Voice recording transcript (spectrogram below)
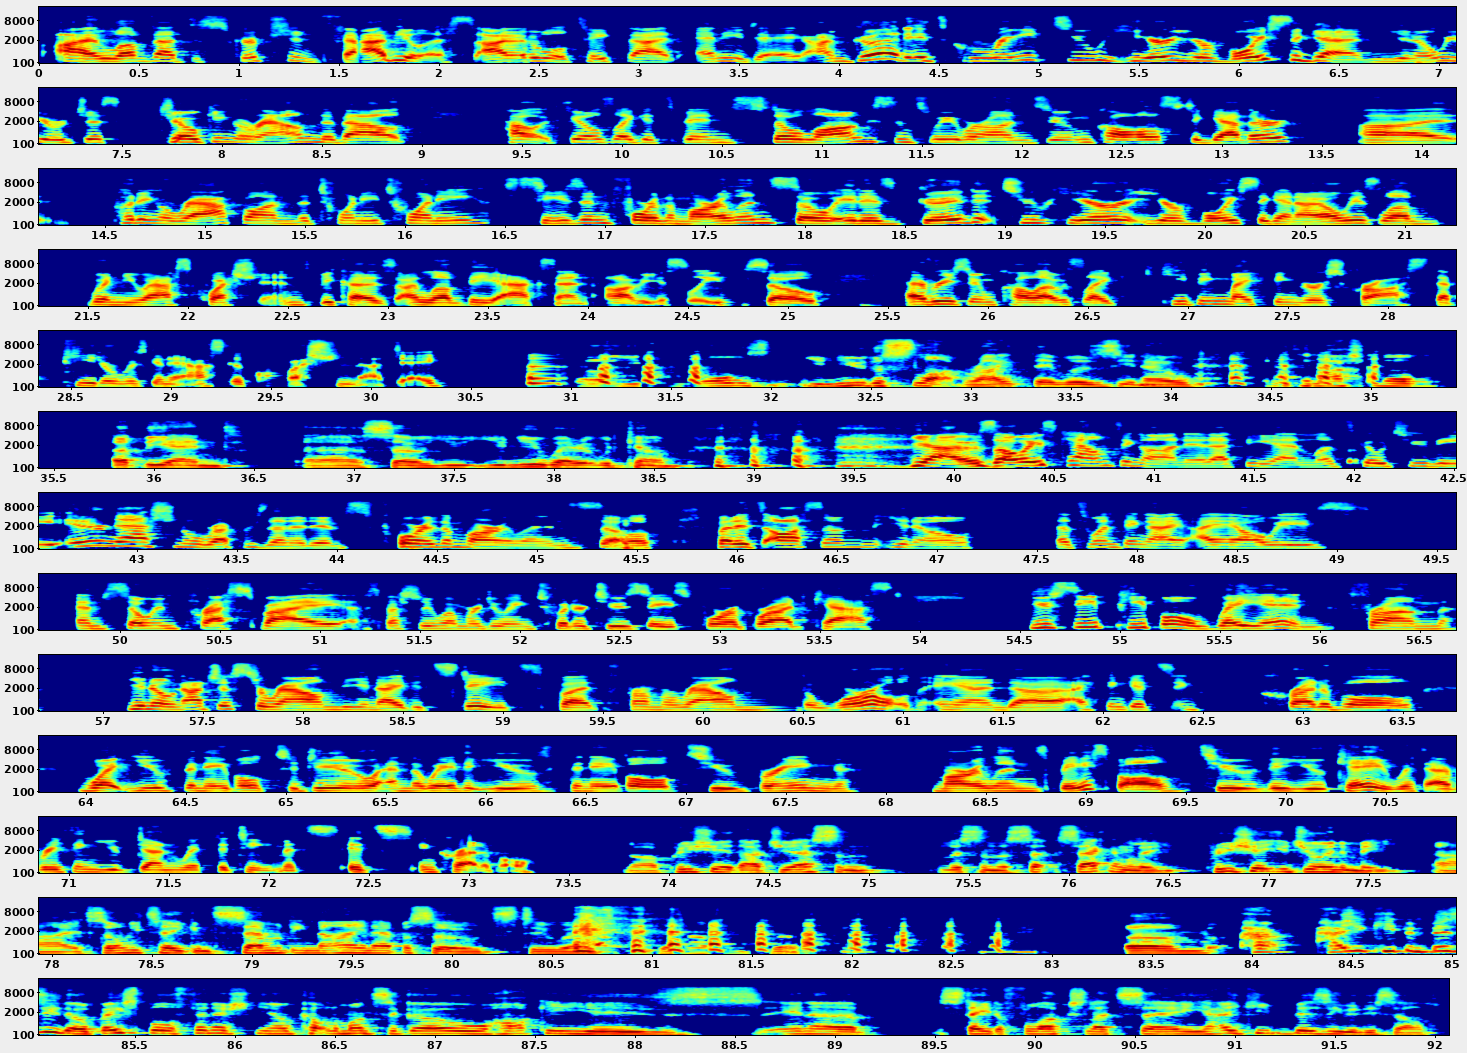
I love that description. Fabulous. I will take that any day. I'm good. It's great to hear your voice again. You know, we were just joking around about how it feels like it's been so long since we were on Zoom calls together uh, putting a wrap on the 2020 season for the Marlins. So it is good to hear your voice again. I always love when you ask questions because I love the accent, obviously. So every Zoom call, I was like keeping my fingers crossed that Peter was going to ask a question that day. well, you always you knew the slot, right? There was, you know, international at the end. Uh, so you you knew where it would come. yeah, I was always counting on it at the end. Let's go to the international representatives for the Marlins. So, but it's awesome. You know, that's one thing I, I always am so impressed by, especially when we're doing Twitter Tuesdays for a broadcast. You see people weigh in from, you know, not just around the United States, but from around the world. And uh, I think it's incredible what you've been able to do and the way that you've been able to bring Marlins baseball to the UK with everything you've done with the team. It's it's incredible. No, I appreciate that, Jess. And listen, the se- secondly, appreciate you joining me. Uh, it's only taken 79 episodes to, uh, to um, how, how are you keeping busy though? Baseball finished, you know, a couple of months ago. Hockey is in a state of flux, let's say. How are you keeping busy with yourself?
